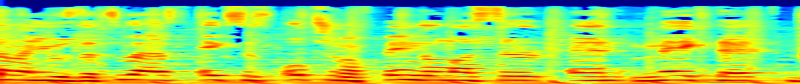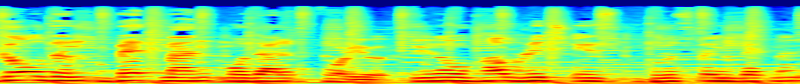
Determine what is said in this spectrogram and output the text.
Gonna use the 12 axis option of Banglemaster and make that golden Batman model for you. Do you know how rich is Bruce Wayne Batman?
